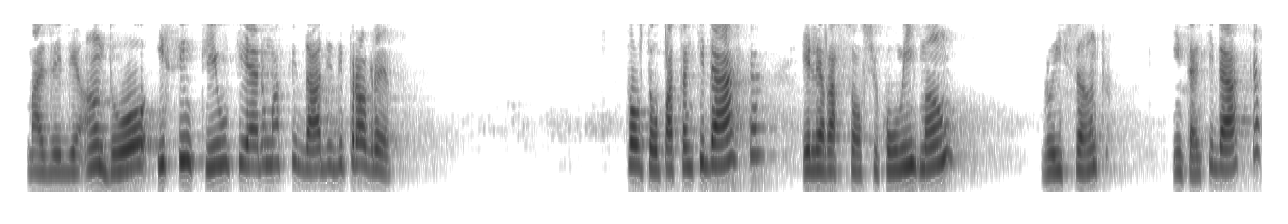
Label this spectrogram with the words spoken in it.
mas ele andou e sentiu que era uma cidade de progresso. Voltou para Tanque d'Arca, ele era sócio com o irmão, Luiz Santo, em Tanque d'Arca.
